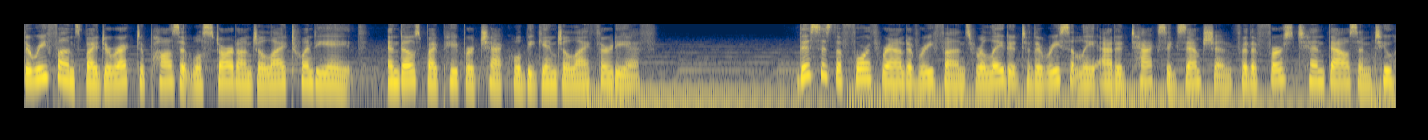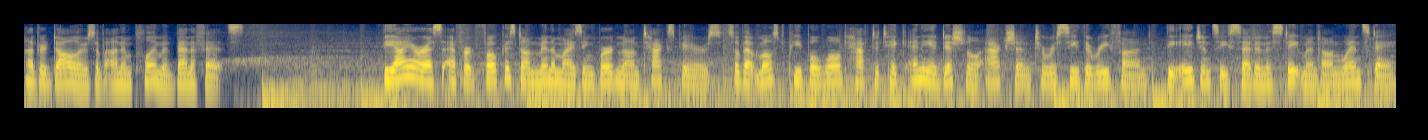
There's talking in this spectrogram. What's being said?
The refunds by direct deposit will start on July 28, and those by paper check will begin July 30th. This is the fourth round of refunds related to the recently added tax exemption for the first $10,200 of unemployment benefits. The IRS effort focused on minimizing burden on taxpayers so that most people won't have to take any additional action to receive the refund, the agency said in a statement on Wednesday.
